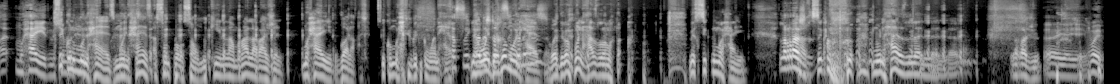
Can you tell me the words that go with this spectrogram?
آه، محايد ماشي يكون منحاز. منحاز 100% ما كاين لا مراه لا راجل. محايد voilà. خصو يكون محايد قلت لكم منحاز. هو دابا خصو يكون منحاز هو دابا منحاز للمراه mais يكون محايد آه، للراجل. يكون منحاز للرجل. المهم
